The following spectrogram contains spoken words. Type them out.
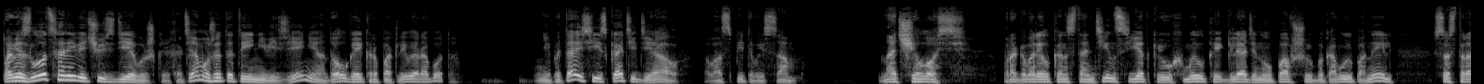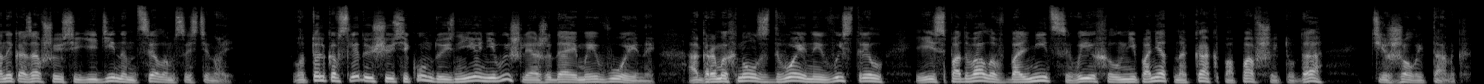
Повезло царевичу с девушкой, хотя, может, это и не везение, а долгая и кропотливая работа. Не пытайся искать идеал, воспитывай сам. Началось, — проговорил Константин с едкой ухмылкой, глядя на упавшую боковую панель, со стороны казавшуюся единым целым со стеной. Вот только в следующую секунду из нее не вышли ожидаемые воины, а громыхнул сдвоенный выстрел, и из подвала в больнице выехал непонятно как попавший туда тяжелый танк.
